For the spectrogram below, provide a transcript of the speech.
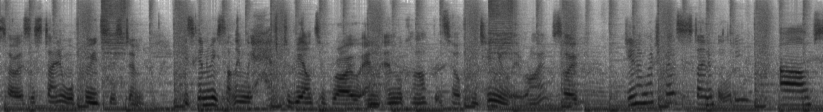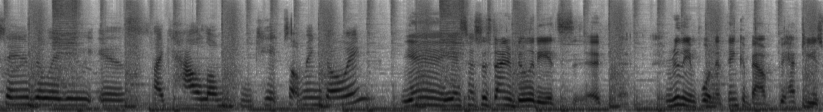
So a sustainable food system is going to be something we have to be able to grow and, and look after itself continually, right? So do you know much about sustainability? Um, sustainability is like how long we can keep something going. Yeah, yeah. So sustainability, it's uh, really important to think about. We have to use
